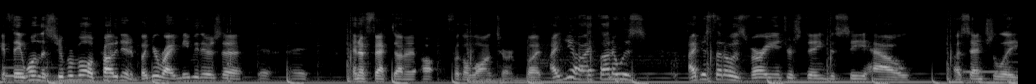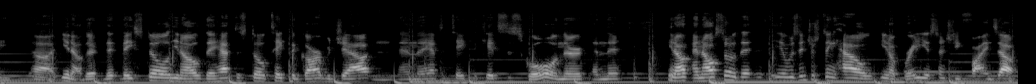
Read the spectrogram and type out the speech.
if they won the Super Bowl, it probably didn't. But you're right. Maybe there's a, a an effect on it uh, for the long term. But I, you know, I thought it was I just thought it was very interesting to see how essentially, uh, you know, they, they still, you know, they have to still take the garbage out and, and they have to take the kids to school and they're, and they're, you know, and also that it was interesting how, you know, Brady essentially finds out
